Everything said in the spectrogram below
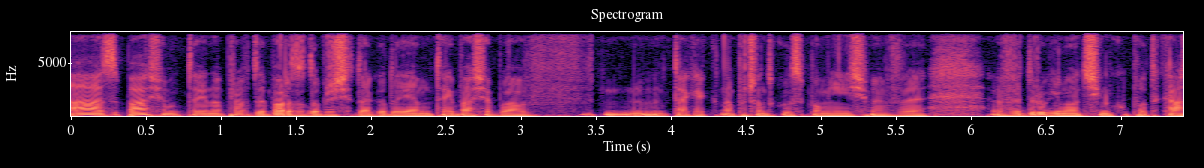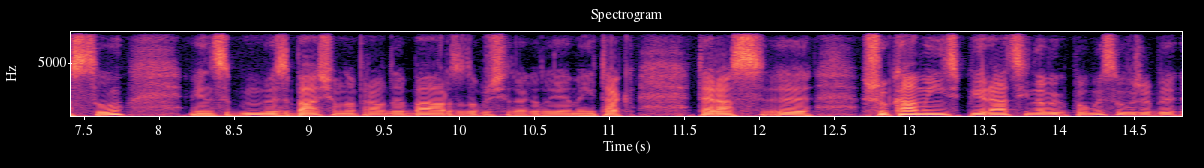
A z Basią tutaj naprawdę bardzo dobrze się dogadujemy. Tutaj Basia była, w, tak jak na początku wspomnieliśmy, w, w drugim odcinku podcastu, więc my z Basią naprawdę bardzo dobrze się dogadujemy. I tak teraz y, szukamy inspiracji, nowych pomysłów, żeby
